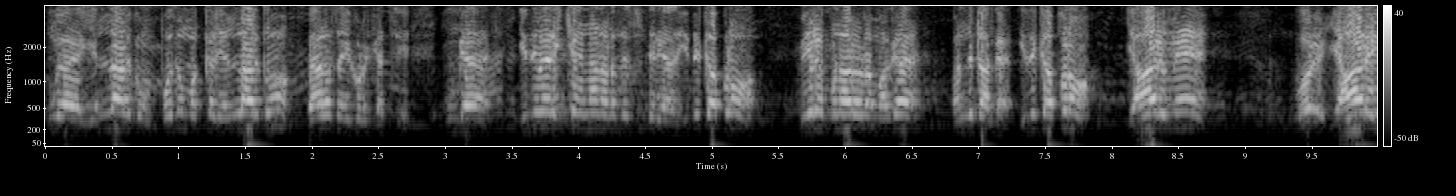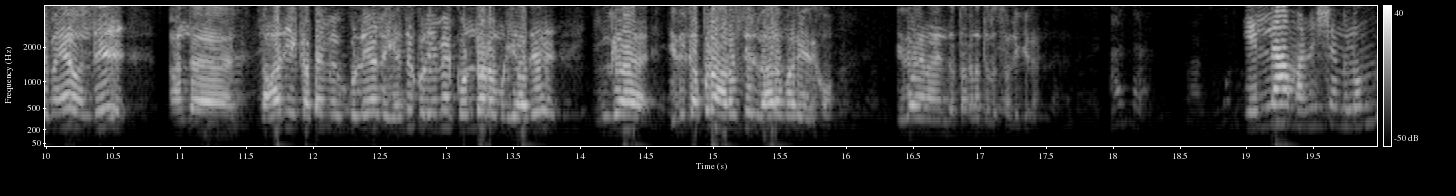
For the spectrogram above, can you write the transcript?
உங்க எல்லாருக்கும் பொதுமக்கள் எல்லாருக்கும் வேலை செய்யக்கூடிய கட்சி. இங்க இது வரைக்கும் என்ன நடந்துச்சு தெரியாது. இதுக்கப்புறம் வீரப்பனாரோட மக வந்துட்டாங்க. இதுக்கப்புறம் யாருமே யாரையுமே வந்து அந்த சாதிய கட்டமைப்புக்குள்ளே இல்ல எதுக்குள்ளயுமே கொண்டு வர முடியாது. இங்க இதுக்கப்புறம் அரசியல் வேற மாதிரி இருக்கும். இதை நான் இந்த தருணத்துல சொல்லிக்கிறேன். எல்லா மனுஷங்களும்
